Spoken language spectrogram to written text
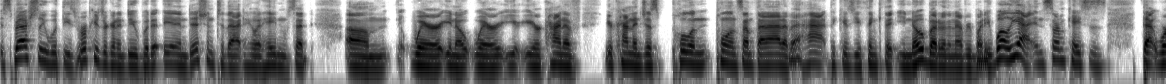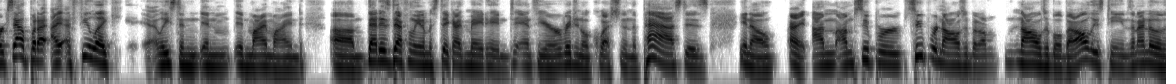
especially what these rookies are going to do. But in addition to that, what Hayden said, um, where you know where you're, you're kind of you're kind of just pulling pulling something out of a hat because you think that you know better than everybody. Well, yeah, in some cases that works out, but I, I feel like at least in in in my mind, um, that is definitely a mistake I've made. Hayden, to answer your original question in the past, is you know, all right, I'm I'm super super knowledgeable I'm knowledgeable about all these teams, and I know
